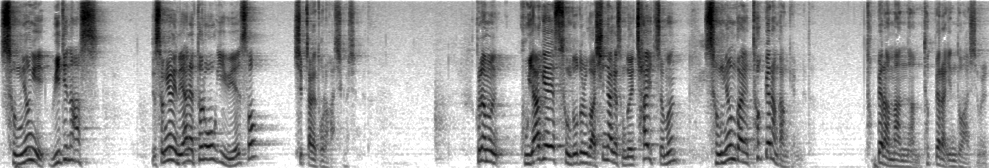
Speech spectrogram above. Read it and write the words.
성령이 within us, 성령이 내 안에 들어오기 위해서 십자가에 돌아가신 것입니다. 그러면 구약의 성도들과 신약의 성도의 차이점은 성령과의 특별한 관계입니다. 특별한 만남, 특별한 인도하심을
